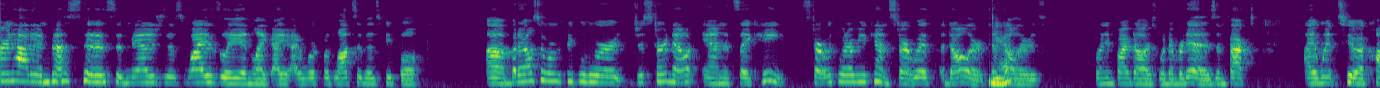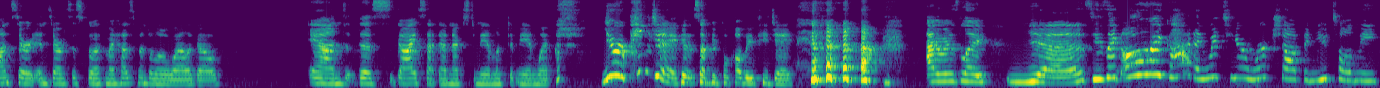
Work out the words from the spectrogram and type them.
learn how to invest this and manage this wisely. And like I, I work with lots of those people. Um, but I also work with people who are just starting out, and it's like, hey, start with whatever you can. Start with a dollar, ten dollars, twenty five dollars, whatever it is. In fact, I went to a concert in San Francisco with my husband a little while ago, and this guy sat down next to me and looked at me and went, "You're a PJ." Because some people call me PJ. I was like, "Yes." He's like, "Oh my god, I went to your workshop and you told me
